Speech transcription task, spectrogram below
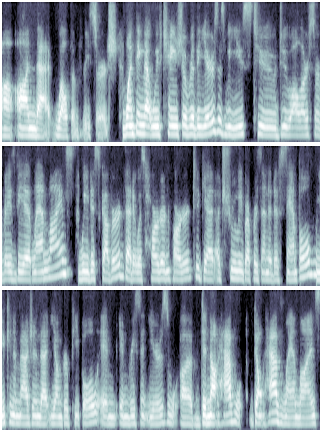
uh, on that wealth of research. One thing that we've changed over the years is we used to do all our surveys via landlines. We discovered that it was harder and harder to get a truly representative sample. You can imagine that younger people in, in recent years uh, did not have don't have landlines,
